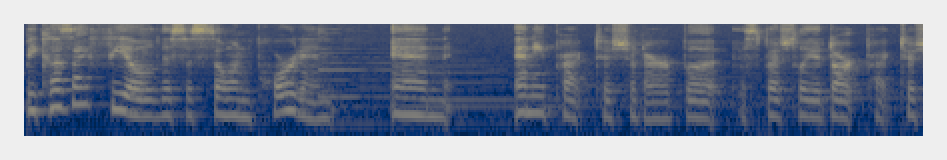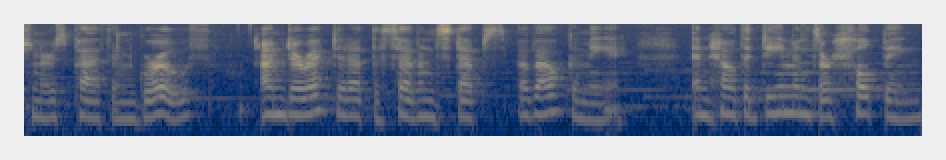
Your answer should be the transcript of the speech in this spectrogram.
Because I feel this is so important in any practitioner, but especially a dark practitioner's path and growth, I'm directed at the seven steps of alchemy and how the demons are helping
